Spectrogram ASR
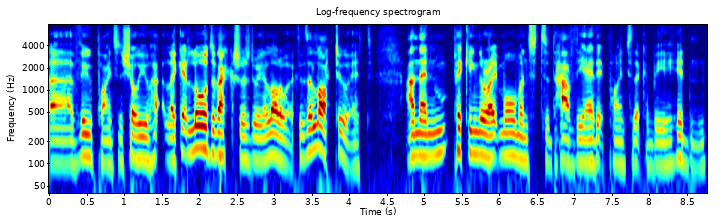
uh, viewpoints and show you ho- like get loads of extras doing a lot of work. There's a lot to it, and then picking the right moments to have the edit points that can be hidden.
